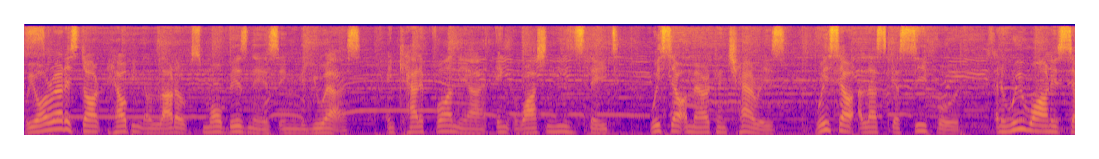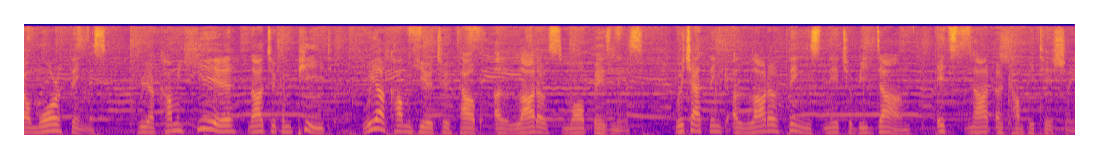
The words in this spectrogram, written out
We already start helping a lot of small business in the US. In California, in Washington State, we sell American cherries, we sell Alaska seafood, and we want to sell more things. We are coming here not to compete, we are coming here to help a lot of small business which I think a lot of things need to be done. It's not a competition.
